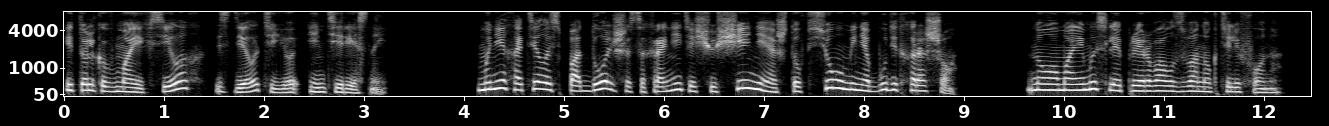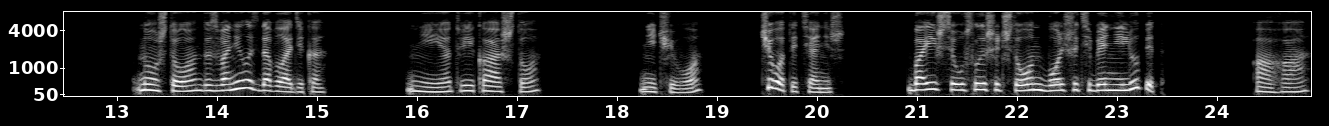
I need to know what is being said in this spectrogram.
И только в моих силах сделать ее интересной. Мне хотелось подольше сохранить ощущение, что все у меня будет хорошо. Но мои мысли прервал звонок телефона. «Ну что, дозвонилась до Владика?» «Нет, Вика, а что?» «Ничего. Чего ты тянешь? Боишься услышать, что он больше тебя не любит? Ага.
